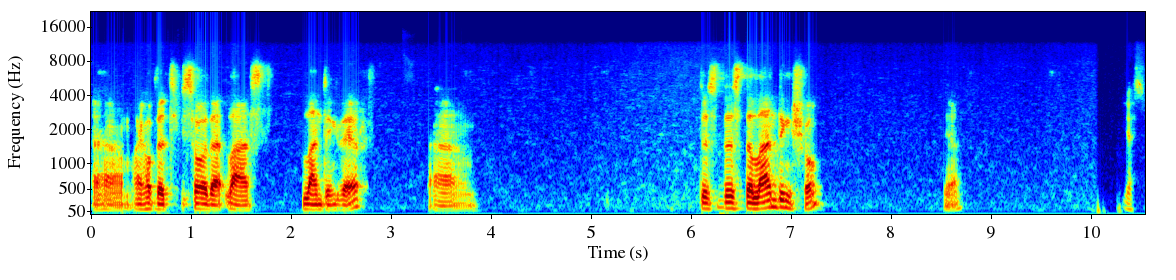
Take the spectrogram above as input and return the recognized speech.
um, I hope that you saw that last landing there. Um, does does the landing show? Yeah. Yes.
